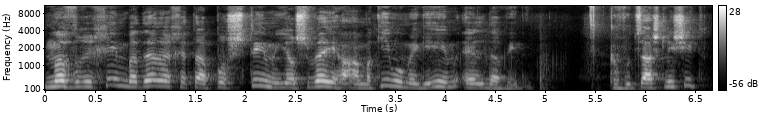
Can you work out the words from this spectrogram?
מבריחים בדרך את הפושטים יושבי העמקים ומגיעים אל דוד. קבוצה שלישית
